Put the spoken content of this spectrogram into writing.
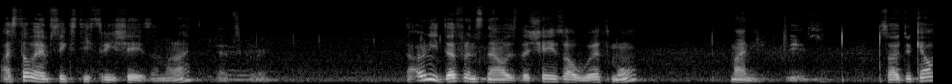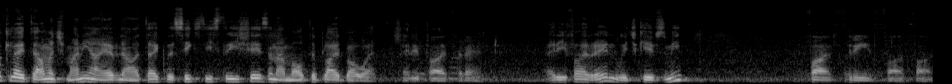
I still have 63 shares, am I right? That's mm. correct. The only difference now is the shares are worth more money. Yes. So to calculate how much money I have now, I take the 63 shares and I multiply it by what? 85 rand. 85 rand, which gives me 5355.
